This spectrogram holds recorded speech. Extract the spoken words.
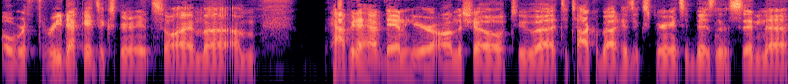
over three decades experience. So I'm uh, I'm happy to have Dan here on the show to uh, to talk about his experience in business and uh,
